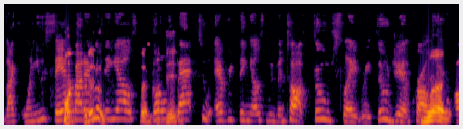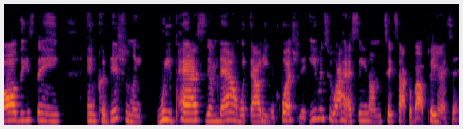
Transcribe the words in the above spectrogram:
like when you said about everything else, what goes back to everything else we've been taught through slavery, through Jim Crow, right. through all these things, and conditionally we pass them down without even questioning. Even to I had seen on TikTok about parenting,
